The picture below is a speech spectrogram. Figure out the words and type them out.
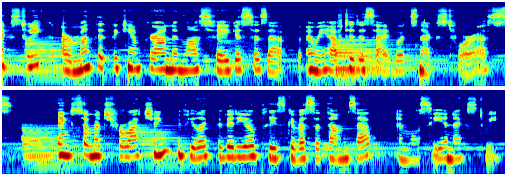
Next week, our month at the campground in Las Vegas is up, and we have to decide what's next for us. Thanks so much for watching. If you liked the video, please give us a thumbs up, and we'll see you next week.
